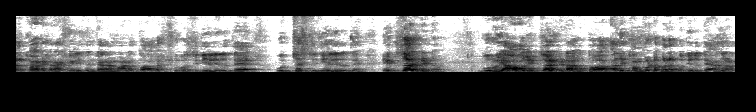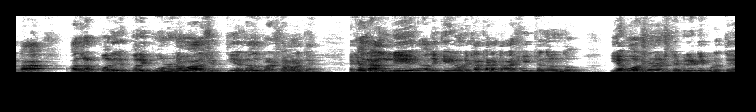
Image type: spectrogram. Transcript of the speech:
ಕರ್ಕಾಟಕ ರಾಶಿಯಲ್ಲಿ ಸಂಚಾರ ಮಾಡುತ್ತೋ ಆಗ ಶುಭ ಸ್ಥಿತಿಯಲ್ಲಿರುತ್ತೆ, ಉಚ್ಚ ಸ್ಥಿತಿಯಲ್ಲಿರುತ್ತೆ. ಎಕ್ಸಾಲ್ಟೆಡ್ ಗುರು ಯಾವಾಗ ಎಕ್ಸಾಲ್ಟೆಡ್ ಆಗುತ್ತೋ ಅಲ್ಲಿ ಕಂಫರ್ಟಬಲ್ ಆಗಿ ಕೂತಿರುತ್ತೆ. ಅದರ ಅರ್ಥ ಅದರ ಪರಿ, ಪರಿಪೂರ್ಣವಾದ ಶಕ್ತಿಯನ್ನು ಅದು ಪ್ರದರ್ಶನ ಮಾಡುತ್ತೆ. ಯಾಕಂದ್ರೆ ಅಲ್ಲಿ ಅದಕ್ಕೆ ನೋಡಿ ಕರ್ಕಟಕ ರಾಶಿ ಚಂದ್ರನದು. ಎಮೋಷನಲ್ ಸ್ಟೆಬಿಲಿಟಿ ಕೊಡುತ್ತೆ,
